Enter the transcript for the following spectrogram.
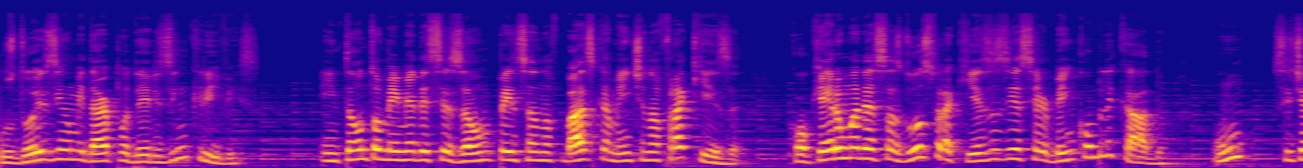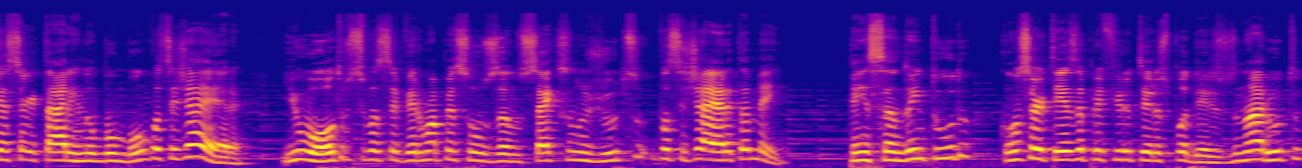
os dois iam me dar poderes incríveis. Então tomei minha decisão pensando basicamente na fraqueza. Qualquer uma dessas duas fraquezas ia ser bem complicado. Um, se te acertarem no bumbum, você já era. E o outro, se você ver uma pessoa usando sexo no jutsu, você já era também. Pensando em tudo, com certeza prefiro ter os poderes do Naruto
